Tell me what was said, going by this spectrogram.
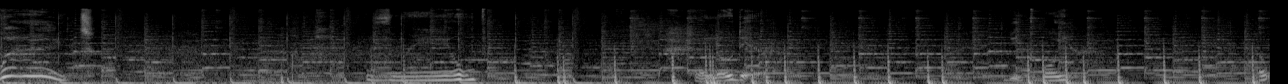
Wait! Vroom. Hello there. Big boy. Oh,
